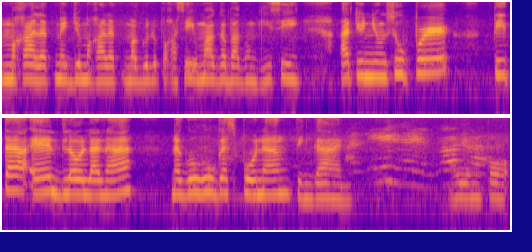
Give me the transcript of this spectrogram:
Makalat, medyo makalat, magulo pa kasi umaga bagong gising. At yun yung super tita and lola na naguhugas po ng pinggan. Ayun po.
